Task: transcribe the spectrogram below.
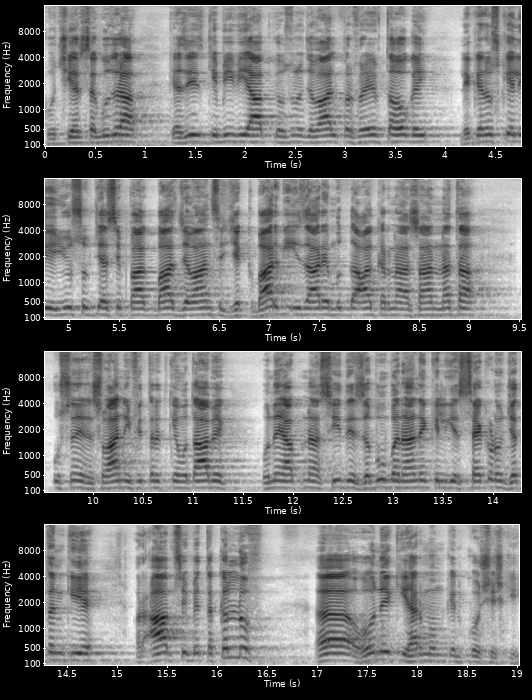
کچھ عرصہ گزرا کہ عزیز کی بیوی آپ کے حسن و جوال پر فریفتہ ہو گئی، لیکن اس کے لیے یوسف جیسے پاک باز جوان سے یک کی اظہار مدعا کرنا آسان نہ تھا۔ اس نے نسوانی فطرت کے مطابق انہیں اپنا سیدھے زبوں بنانے کے لیے سینکڑوں جتن کیے اور آپ سے بے تکلف ہونے کی ہر ممکن کوشش کی۔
